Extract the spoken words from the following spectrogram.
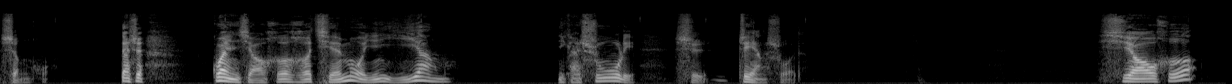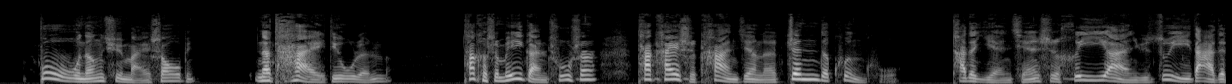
生活。但是，冠晓荷和钱默吟一样吗？你看书里是这样说的：小荷。不能去买烧饼，那太丢人了。他可是没敢出声。他开始看见了真的困苦，他的眼前是黑暗与最大的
